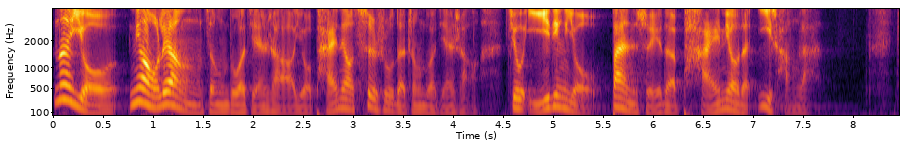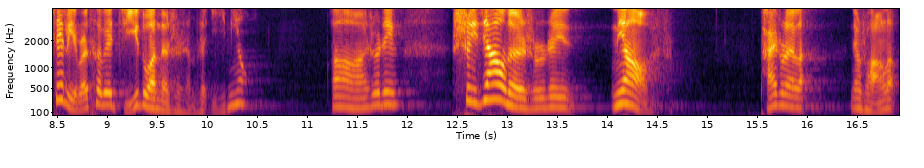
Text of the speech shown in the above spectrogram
那有尿量增多减少，有排尿次数的增多减少，就一定有伴随的排尿的异常感。这里边特别极端的是什么？是遗尿。啊，说这睡觉的时候这尿排出来了，尿床了，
